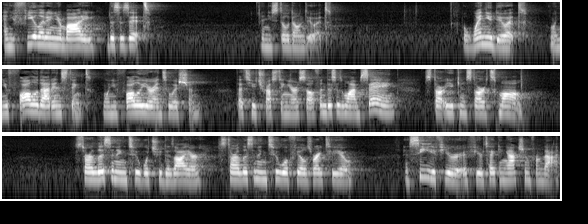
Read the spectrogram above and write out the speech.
and you feel it in your body this is it and you still don't do it but when you do it, when you follow that instinct, when you follow your intuition, that's you trusting yourself. And this is why I'm saying start you can start small. Start listening to what you desire. Start listening to what feels right to you. And see if you're if you're taking action from that.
